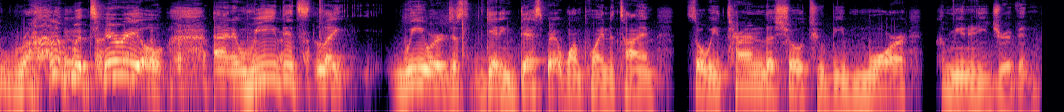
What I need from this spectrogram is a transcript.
of run out of material. and we did like we were just getting desperate at one point in time So we turned the show to be more community driven, kind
